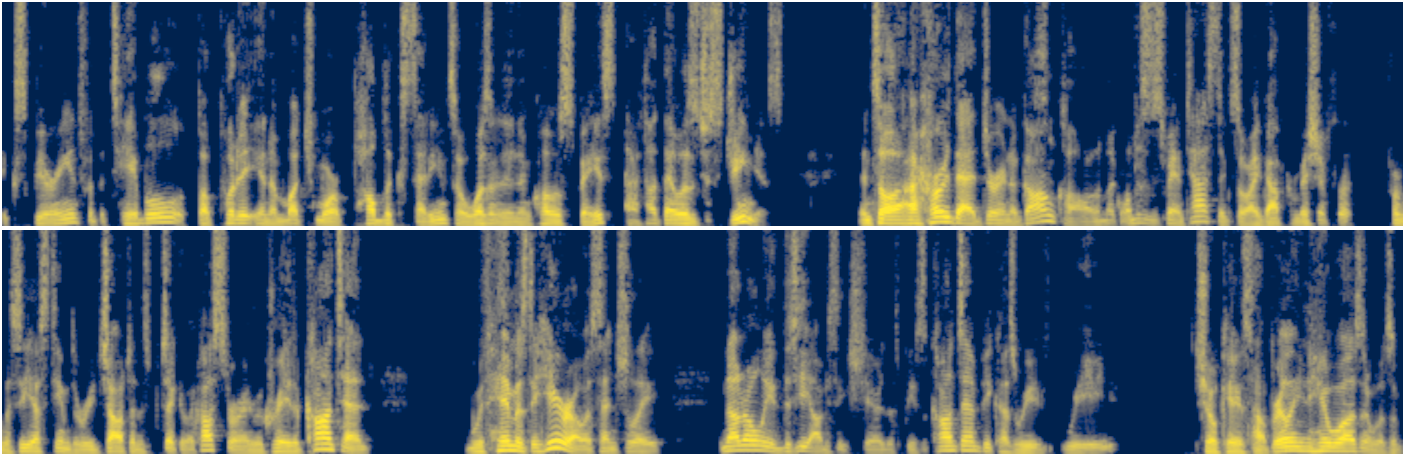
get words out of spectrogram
experience with a table, but put it in a much more public setting. So it wasn't an enclosed space. I thought that was just genius. And so I heard that during a gong call. I'm like, well, this is fantastic. So I got permission for, from the CS team to reach out to this particular customer and we created content with him as the hero, essentially, not only did he obviously share this piece of content because we we showcased how brilliant he was, and it was a,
